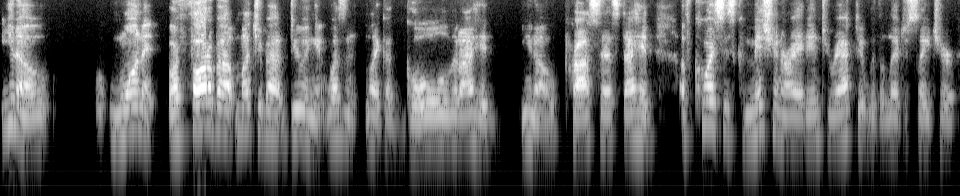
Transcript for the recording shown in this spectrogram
you know, wanted or thought about much about doing. It wasn't like a goal that I had, you know, processed. I had, of course, as commissioner, I had interacted with the legislature,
